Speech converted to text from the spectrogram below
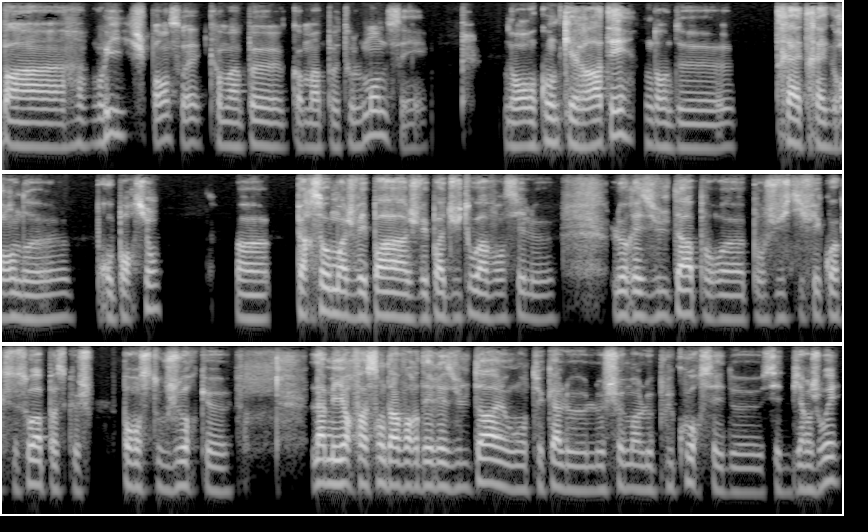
Bah oui, je pense, ouais, comme un peu, comme un peu tout le monde, c'est une rencontre qui est ratée dans de très très grandes euh, proportions. Euh, perso, moi, je vais pas, je vais pas du tout avancer le, le résultat pour, euh, pour justifier quoi que ce soit parce que je pense toujours que la meilleure façon d'avoir des résultats, ou en tout cas le, chemin le plus court, c'est de, bien jouer.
